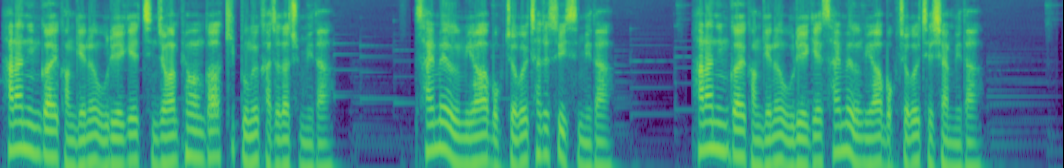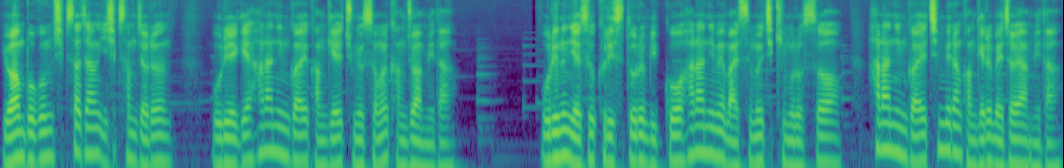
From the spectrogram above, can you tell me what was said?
하나님과의 관계는 우리에게 진정한 평안과 기쁨을 가져다 줍니다. 삶의 의미와 목적을 찾을 수 있습니다. 하나님과의 관계는 우리에게 삶의 의미와 목적을 제시합니다. 요한복음 14장 23절은 우리에게 하나님과의 관계의 중요성을 강조합니다. 우리는 예수 그리스도를 믿고 하나님의 말씀을 지킴으로써 하나님과의 친밀한 관계를 맺어야 합니다.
